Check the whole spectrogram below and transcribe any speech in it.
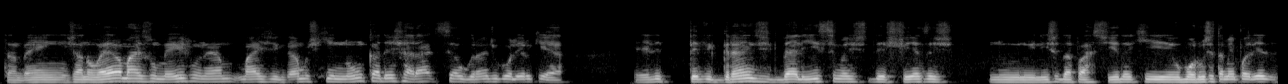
também já não é mais o mesmo, né? Mas digamos que nunca deixará de ser o grande goleiro que é. Ele teve grandes, belíssimas defesas no, no, início da partida que o Borussia também poderia,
